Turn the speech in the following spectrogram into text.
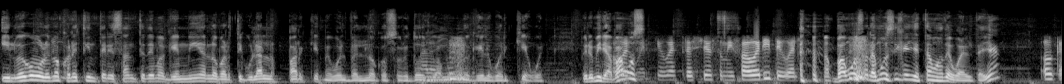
y luego volvemos con este interesante tema que a mí en lo particular los parques me vuelven loco, sobre todo yo amo uno que es el huerquehue. Pero mira, vamos... El huerquehue es precioso, mi favorito igual. vamos a la música y estamos de vuelta, ¿ya? Ok.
